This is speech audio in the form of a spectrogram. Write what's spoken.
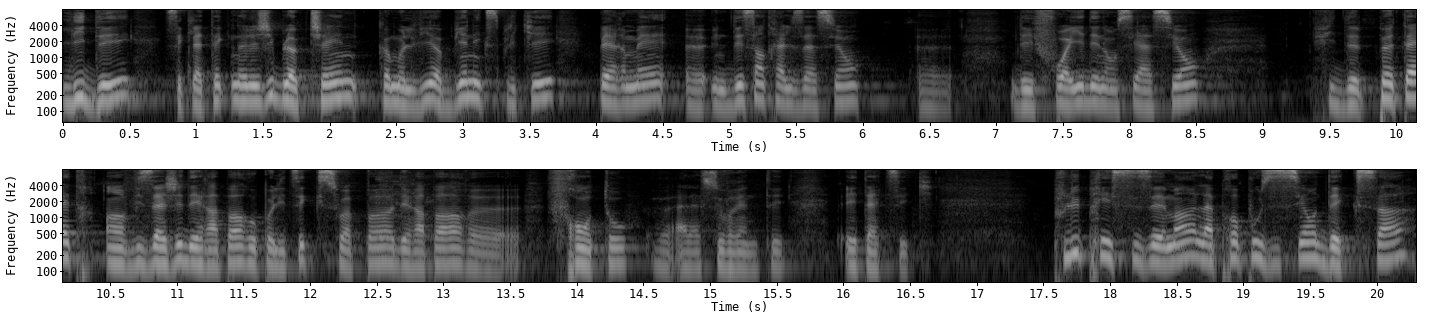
L'idée, c'est que la technologie blockchain, comme Olivier a bien expliqué, permet une décentralisation des foyers d'énonciation, puis de peut-être envisager des rapports aux politiques qui ne soient pas des rapports euh, frontaux euh, à la souveraineté étatique. Plus précisément, la proposition d'EXA,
